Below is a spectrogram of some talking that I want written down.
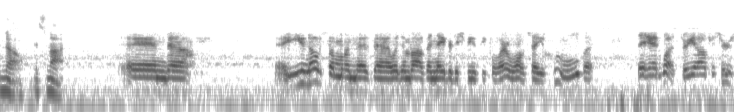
No, it's not. And uh, you know someone that uh, was involved in neighbor dispute before. I won't say who, but they had what three officers?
